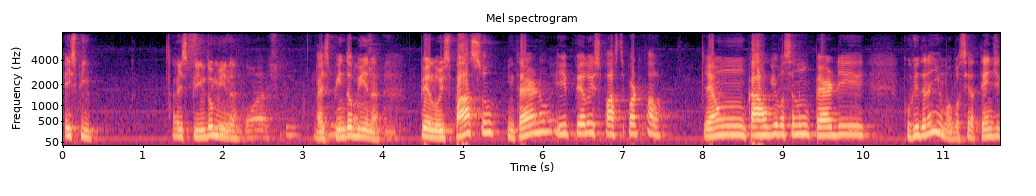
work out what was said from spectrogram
é Spin. A Spin domina. Agora, Spin. A Spin domina pelo espaço interno e pelo espaço de porta-mala. É um carro que você não perde corrida nenhuma. Você atende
